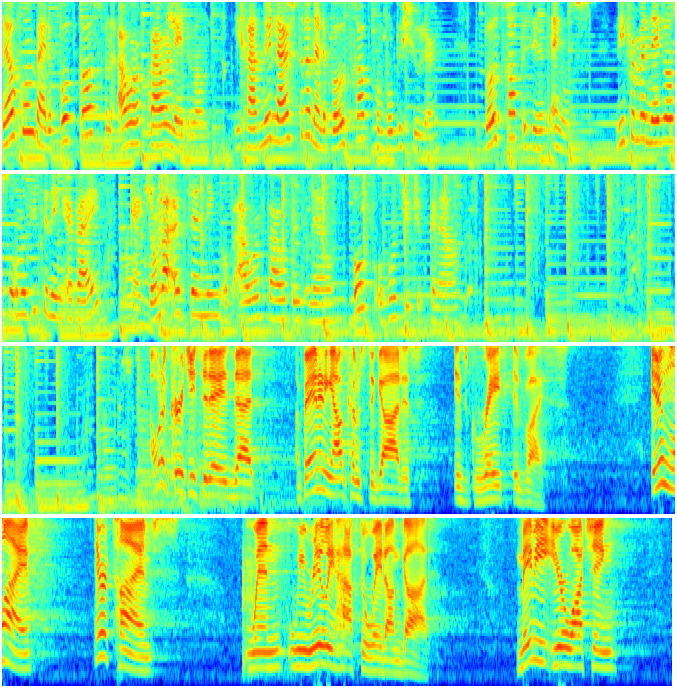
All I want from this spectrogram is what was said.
Welkom bij de podcast van Hour of Power Nederland. Je gaat nu luisteren naar de boodschap van Bobby Schuler. De boodschap is in het Engels. Liever met Nederlandse ondertiteling erbij? Bekijk dan de uitzending op hourofpower.nl of op ons YouTube kanaal. I want to encourage you today that abandoning outcomes to God is, is great advice. In life, there are times when we really have to wait on God. Maybe you're watching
